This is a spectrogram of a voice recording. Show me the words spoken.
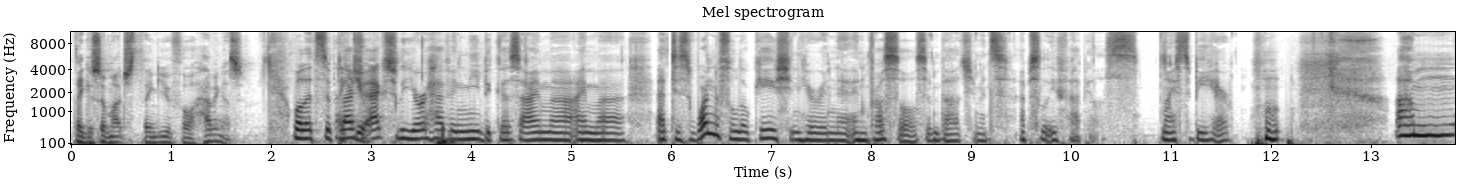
Thank you so much. Thank you for having us. Well, it's a pleasure. Actually, you're having me because I'm uh, I'm uh, at this wonderful location here in uh, in Brussels, in Belgium. It's absolutely fabulous. Nice to be here. um,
